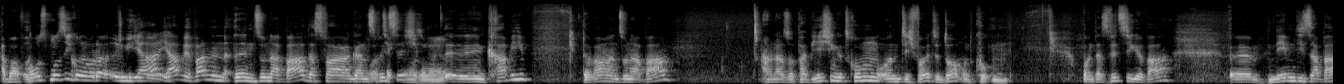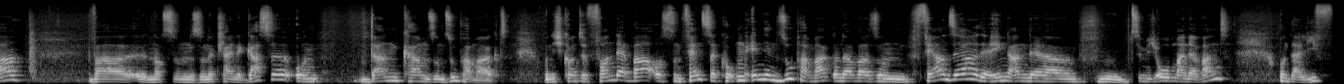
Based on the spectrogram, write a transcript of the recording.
Aber auf Hausmusik oder, oder irgendwie? Ja, ja, wir waren in, in so einer Bar, das war ganz Oh, witzig. so, ja. äh, in Krabi, da waren wir in so einer Bar, haben da so ein paar Bierchen getrunken und ich wollte Dortmund gucken. Und das Witzige war, ähm, neben dieser Bar war äh, noch so, so eine kleine Gasse und dann kam so ein Supermarkt. Und ich konnte von der Bar aus dem Fenster gucken in den Supermarkt und da war so ein Fernseher, der hing an der, ziemlich oben an der Wand und da lief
